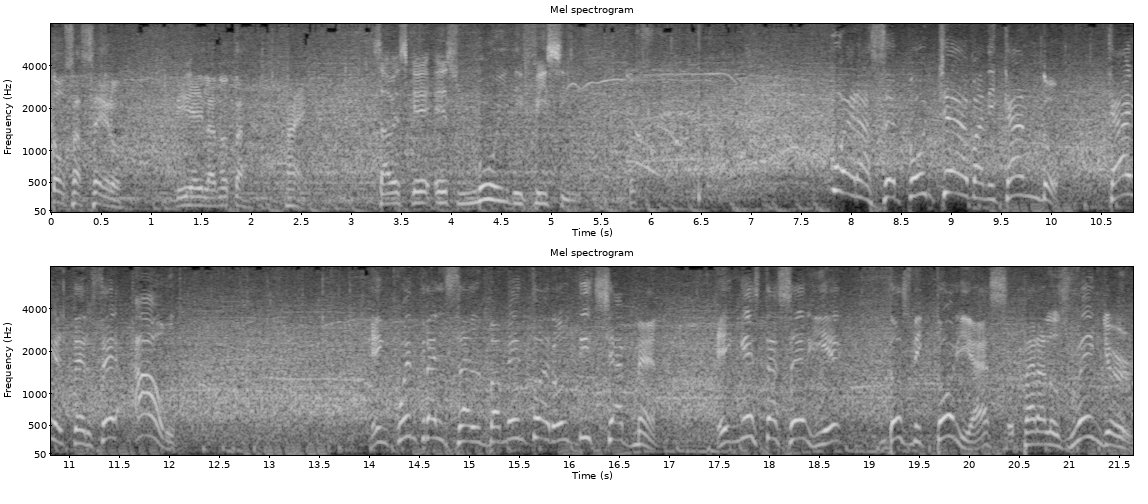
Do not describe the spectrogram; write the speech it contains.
2 a 0. Y ahí la nota. Sabes que es muy difícil. Fuera, se poncha abanicando. Cae el tercer out. Encuentra el salvamento Harold Chapman. En esta serie, dos victorias para los Rangers.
